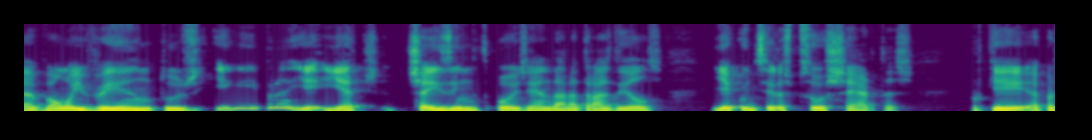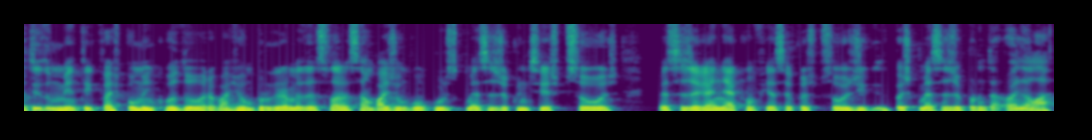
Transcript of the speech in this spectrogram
uh, vão a eventos e, e, e é chasing depois, é andar atrás deles e é conhecer as pessoas certas. Porque a partir do momento em que vais para uma incubadora, vais a um programa de aceleração, vais a um concurso, começas a conhecer as pessoas, começas a ganhar confiança com as pessoas e depois começas a perguntar: olha lá,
